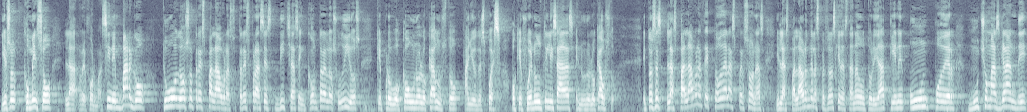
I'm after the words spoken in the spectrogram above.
Y eso comenzó la reforma. Sin embargo, tuvo dos o tres palabras, tres frases dichas en contra de los judíos que provocó un holocausto años después o que fueron utilizadas en un holocausto. Entonces, las palabras de todas las personas y las palabras de las personas que están en autoridad tienen un poder mucho más grande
